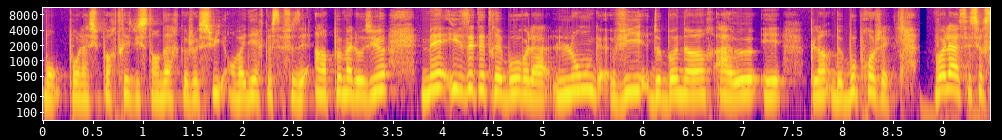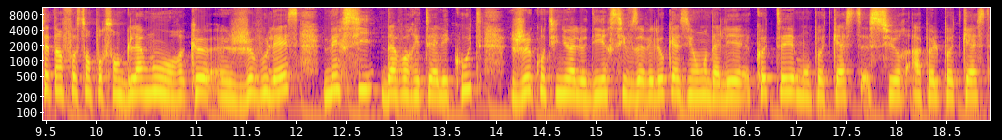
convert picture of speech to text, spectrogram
Bon, pour la supportrice du standard que je suis, on va dire que ça faisait un peu mal aux yeux, mais ils étaient très beaux. Voilà, longue vie de bonheur à eux et plein de beaux projets. Voilà, c'est sur cette info 100% glamour que je vous laisse. Merci d'avoir été à l'écoute. Je continue à le dire, si vous avez l'occasion d'aller mon podcast sur Apple Podcast,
